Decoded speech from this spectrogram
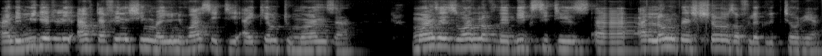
And immediately after finishing my university, I came to Mwanza. Mwanza is one of the big cities uh, along the shores of Lake Victoria.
